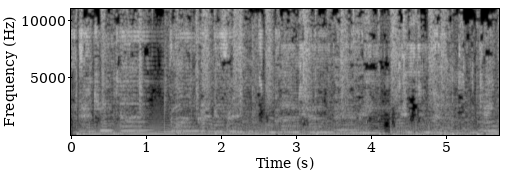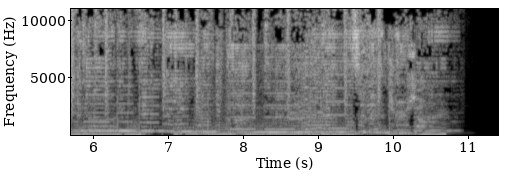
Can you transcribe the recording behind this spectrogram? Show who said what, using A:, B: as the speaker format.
A: Adventure Time.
